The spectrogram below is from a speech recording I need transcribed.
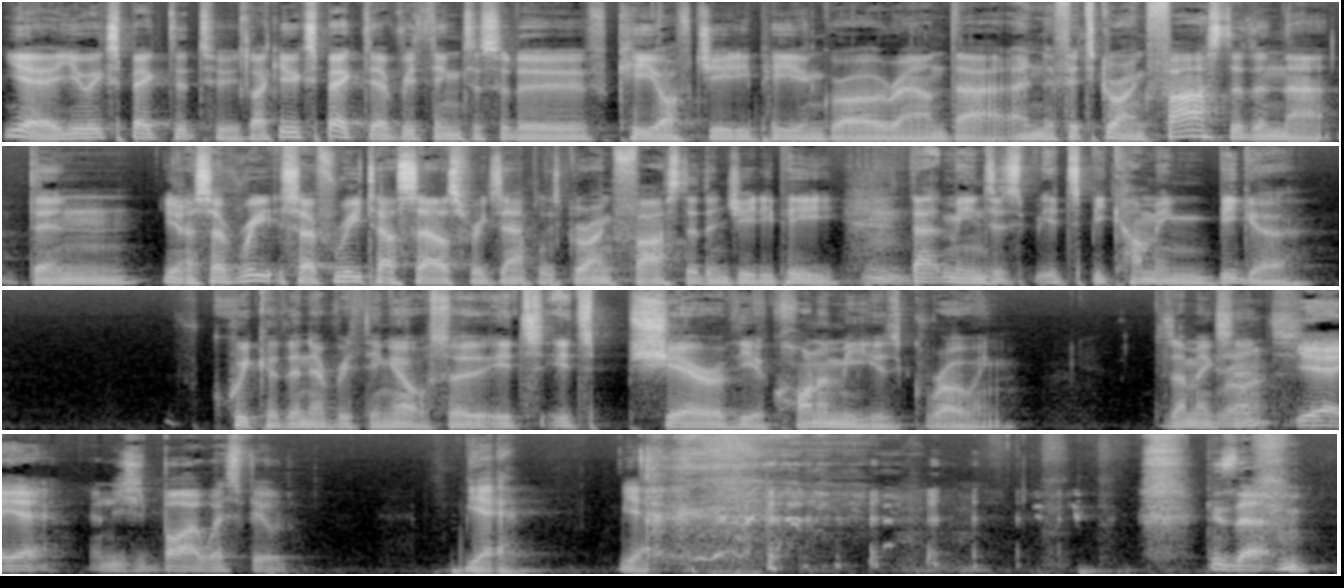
yeah. You expect it to. Like you expect everything to sort of key off GDP and grow around that. And if it's growing faster than that, then you know. So if, re- so if retail sales, for example, is growing faster than GDP, Mm. that means it's it's becoming bigger quicker than everything else. So its its share of the economy is growing. Does that make Right. sense? Yeah, yeah. And you should buy Westfield. Yeah, yeah. Is that, that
